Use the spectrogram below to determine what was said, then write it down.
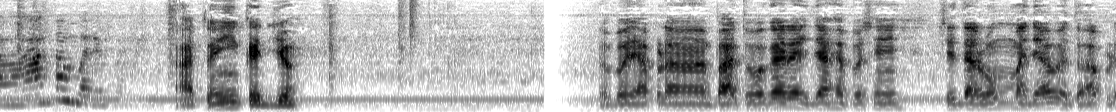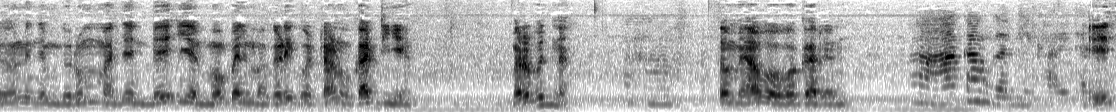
આવા. હા તો અહીં કરજો. તો ભાઈ આપણા ભાત વગાડે જાહે પછી સીધા રૂમમાં જ આવે તો આપણે એને જેમ કે રૂમમાં જઈને બેસીએ મોબાઈલમાં ઘડીક વાર ટાણું કાઢીએ. બરોબર ને? તમે આવો વઘારે એ જ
